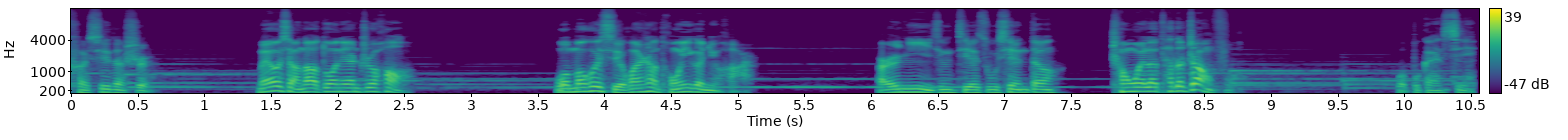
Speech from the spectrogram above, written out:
可惜的是，没有想到多年之后，我们会喜欢上同一个女孩，而你已经捷足先登，成为了她的丈夫。我不甘心，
